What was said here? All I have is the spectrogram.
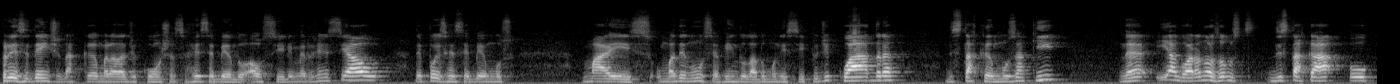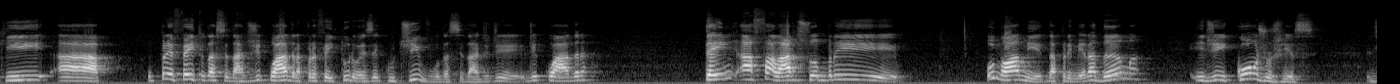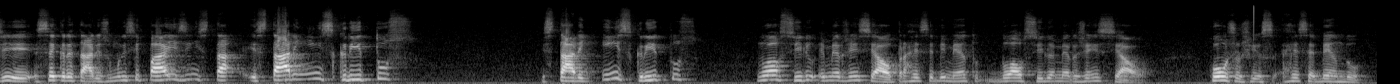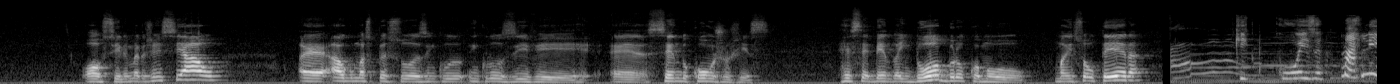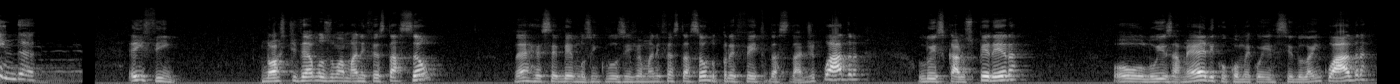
presidente da Câmara lá de Conchas recebendo auxílio emergencial. Depois recebemos mais uma denúncia vindo lá do município de Quadra. Destacamos aqui, né? E agora nós vamos destacar o que a, o prefeito da cidade de Quadra, a prefeitura, o executivo da cidade de, de Quadra, tem a falar sobre o nome da primeira-dama e de cônjuges de secretários municipais estarem inscritos estarem inscritos no auxílio emergencial, para recebimento do auxílio emergencial. Cônjuges recebendo o auxílio emergencial, é, algumas pessoas, inclu, inclusive, é, sendo cônjuges, recebendo em dobro, como mãe solteira. Que coisa mais linda! Enfim, nós tivemos uma manifestação, né, recebemos inclusive a manifestação do prefeito da cidade de Quadra, Luiz Carlos Pereira, ou Luiz Américo, como é conhecido lá em Quadra.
